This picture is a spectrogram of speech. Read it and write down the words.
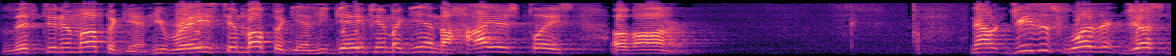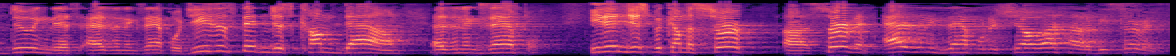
lifted him up again. He raised him up again. He gave him again the highest place of honor. Now, Jesus wasn't just doing this as an example. Jesus didn't just come down as an example. He didn't just become a ser- uh, servant as an example to show us how to be servants.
